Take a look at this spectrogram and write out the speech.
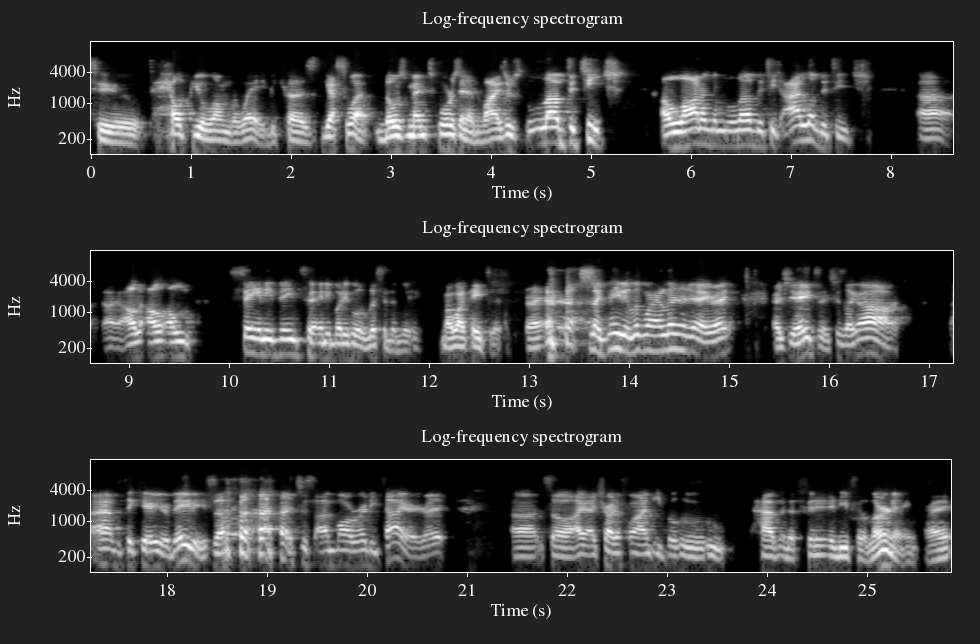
to, to help you along the way because guess what? Those mentors and advisors love to teach. A lot of them love to teach. I love to teach. Uh, I'll, I'll, I'll, say anything to anybody who will listen to me. My wife hates it right? She's like maybe look what i learned today right? And she hates it. She's like oh i have to take care of your baby. So just i'm already tired right uh, so I, I, try to find people who, who have an affinity for learning right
